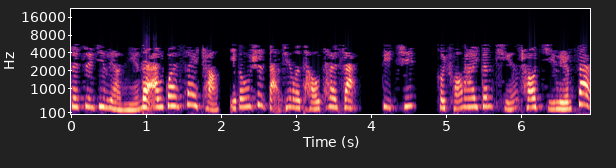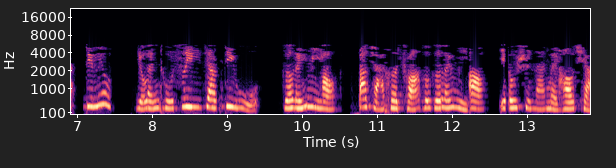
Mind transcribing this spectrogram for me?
在最近两年的欧冠赛场也都是打进了淘汰赛。第七。河床阿根廷超级联赛第六，尤文图斯意甲第五，格雷米奥巴甲河床和格雷米奥也都是南美豪强。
